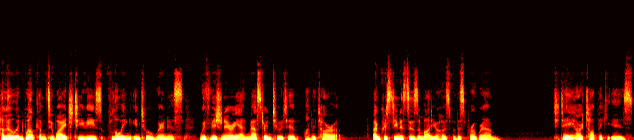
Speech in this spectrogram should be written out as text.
Hello and welcome to YHTV's Flowing into Awareness with visionary and master intuitive Anatara. I'm Christina Suzuma, your host for this program. Today, our topic is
